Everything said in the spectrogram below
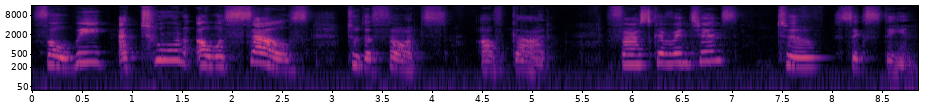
for we attune ourselves to the thoughts of God. 1 Corinthians 2:16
